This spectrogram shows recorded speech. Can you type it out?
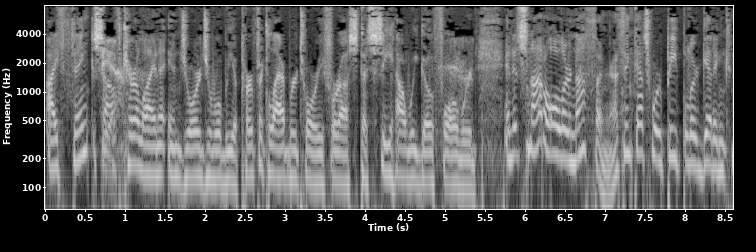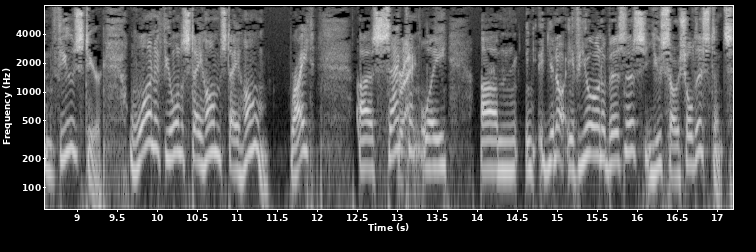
I think South Carolina and Georgia will be a perfect laboratory for us to see how we go forward. And it's not all or nothing. I think that's where people are getting confused here. One, if you want to stay home, stay home, right? Uh, secondly, um, you know, if you own a business, you social distance.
